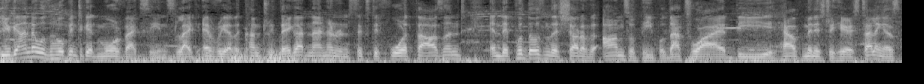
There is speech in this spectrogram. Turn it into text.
Uganda was hoping to get more vaccines like every other country. They got 964,000 and they put those in the shot of the arms of people. That's why the health ministry here is telling us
